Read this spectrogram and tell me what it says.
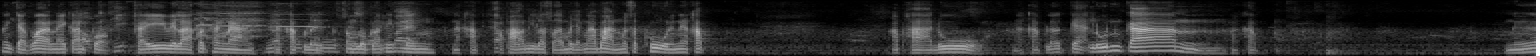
เนื่องจากว่าในการปอกเอากะทิใช้เวลาค่อนข้างนานนะครับเนื้อเลยฟูๆต้องหลบสวยๆละนิดนึงนะครับครับมะพร้าวนี่เราสอยมาจากหน้าบ้านเมื่อสักครู่นี้นะครับเอาผ่าดูนะครับ แล้วแกะลุ้นกันนะครับ เนื้อ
